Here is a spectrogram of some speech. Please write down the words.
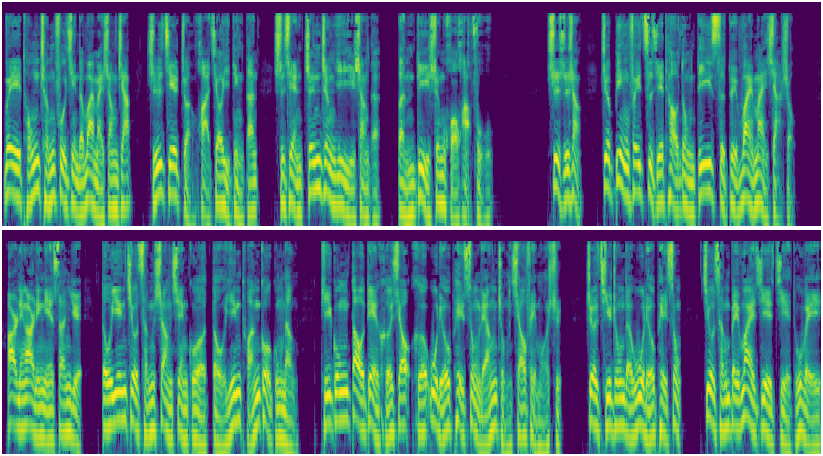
为同城附近的外卖商家直接转化交易订单，实现真正意义上的本地生活化服务。事实上，这并非字节跳动第一次对外卖下手。二零二零年三月，抖音就曾上线过抖音团购功能，提供到店核销和物流配送两种消费模式。这其中的物流配送就曾被外界解读为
